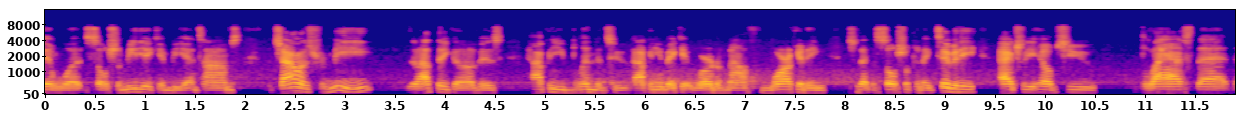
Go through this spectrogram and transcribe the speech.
than what social media can be at times. The challenge for me that I think of is how can you blend the two? How can you make it word of mouth marketing so that the social connectivity actually helps you blast that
